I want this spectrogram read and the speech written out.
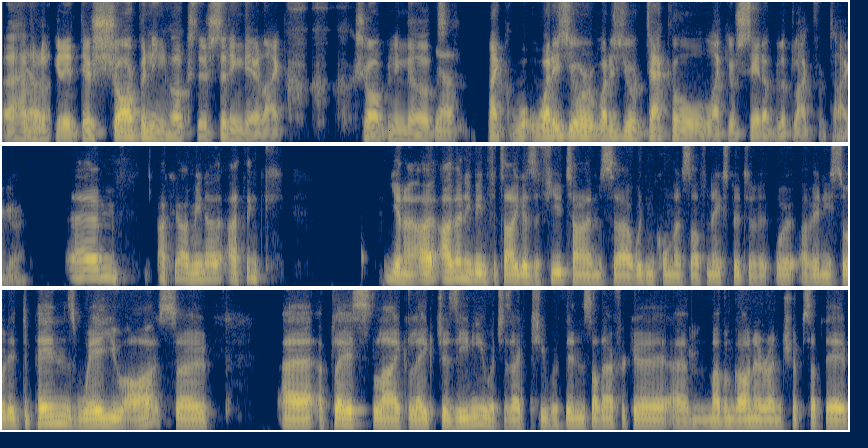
uh, have a look at it. They're sharpening hooks. They're sitting there like sharpening the hooks. Yeah. Like, what is your what is your tackle like? Your setup look like for tiger? Um, okay, I mean, I, I think, you know, I, I've only been for tigers a few times, so I wouldn't call myself an expert of, of any sort. It depends where you are. So, uh, a place like Lake Jozini, which is actually within South Africa, um, Mavungana run trips up there,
